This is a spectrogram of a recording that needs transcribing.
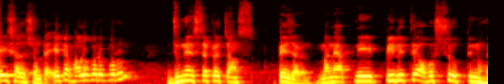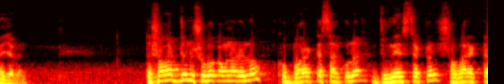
এই সাজেশনটা এটা ভালো করে পড়ুন জুনিয়র স্ট্যাটের চান্স পেয়ে যাবেন। মানে আপনি পিলিতে অবশ্যই উত্তীর্ণ হয়ে যাবেন। তো সবার জন্য শুভকামনা রইল। খুব বড় একটা সার্কুলার জুনিয়র ইনস্ট্রাক্টর সবার একটা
